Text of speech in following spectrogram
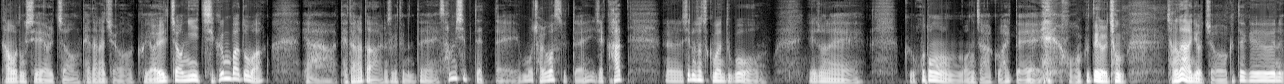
강호동 씨의 열정 대단하죠. 그 열정이 지금 봐도 막, 야, 대단하다. 이런 생각이 드는데, 30대 때, 뭐 젊었을 때, 이제 갓, 어, 씨름 선수 그만두고, 예전에 그 호동 왕자 그거 할 때, 어, 그때 열정 장난 아니었죠. 그때 그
